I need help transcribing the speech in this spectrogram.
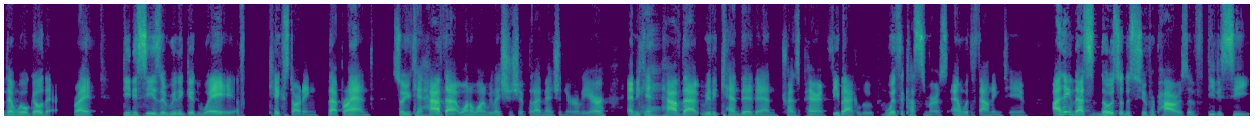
then we'll go there right? D2c is a really good way of kickstarting that brand. So you can have that one-on-one relationship that i mentioned earlier and you can have that really candid and transparent feedback loop with the customers and with the founding team. I think that's those are the superpowers of d2c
